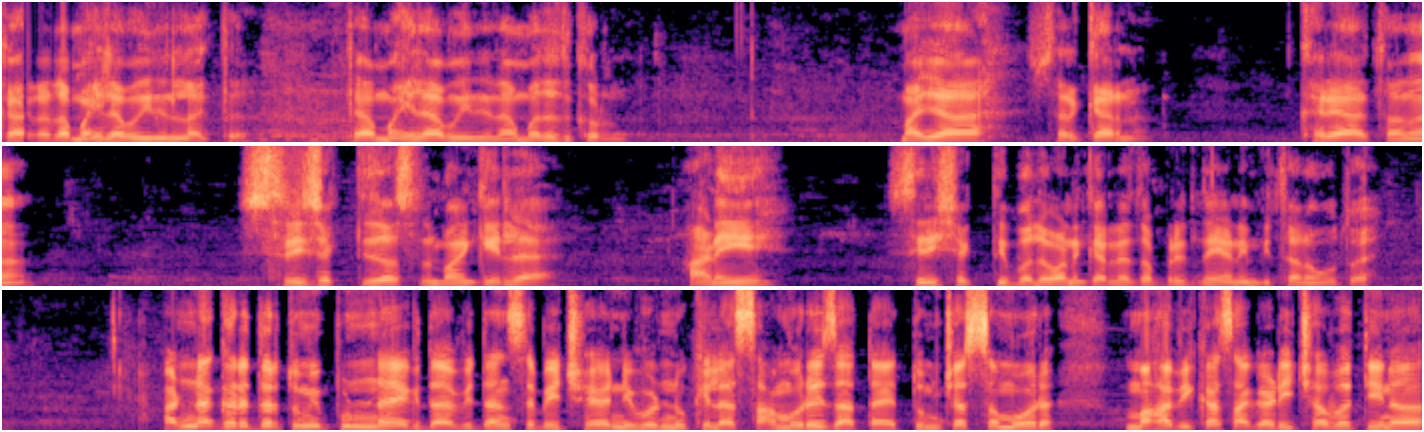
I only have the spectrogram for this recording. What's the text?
करायला महिला भगिनीला लागतं. त्या महिला भगिनींना मदत करून माझ्या सरकारनं खऱ्या अर्थानं स्त्रीशक्तीचा सन्मान केलेला आहे. आणि स्त्रीशक्ती बलवान करण्याचा प्रयत्न या निमित्तानं होतो आहे अण्णा खरं तर तुम्ही पुन्हा एकदा विधानसभेच्या निवडणुकीला सामोरे जात आहेत तुमच्यासमोर महाविकास आघाडीच्या वतीनं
